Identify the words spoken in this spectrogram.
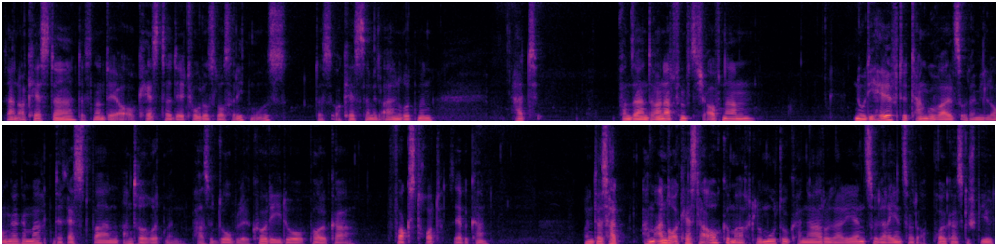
sein Orchester, das nannte er Orchester de Todos los Ritmos, das Orchester mit allen Rhythmen, hat von seinen 350 Aufnahmen nur die Hälfte Tango, Walz oder Milonga gemacht. Der Rest waren andere Rhythmen. Paso Doble, Corrido, Polka, Foxtrot, sehr bekannt. Und das hat, haben andere Orchester auch gemacht. Lomuto, Canaro, D'Arienzo. D'Arienzo hat auch Polkas gespielt.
